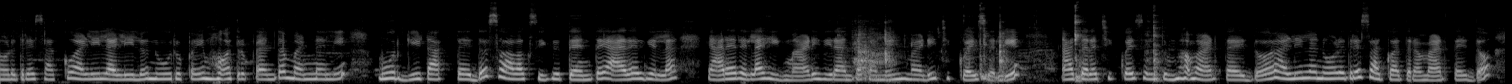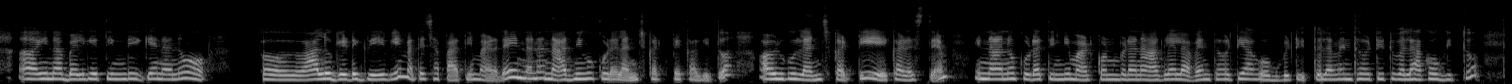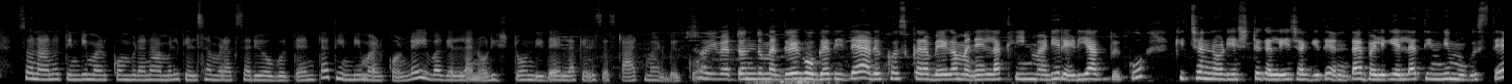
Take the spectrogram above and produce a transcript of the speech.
ನೋಡಿದ್ರೆ ಸಾಕು, ಹಳ್ಳಿಲಿ ಹಳ್ಳಿಲು ನೂರು ರೂಪಾಯಿ, ಮೂವತ್ತು ರೂಪಾಯಿ ಅಂತ ಮಣ್ಣಲ್ಲಿ ಮೂರು ಗೀಟ್ ಹಾಕ್ತಾಯಿದ್ದು ಸೊ ಆವಾಗ ಸಿಗುತ್ತೆ ಅಂತ ಯಾರ್ಯಾರಿಗೆಲ್ಲ, ಯಾರ್ಯಾರೆಲ್ಲ ಹೀಗೆ ಮಾಡಿದ್ದೀರಾ ಅಂತ ಕಮೆಂಟ್ ಮಾಡಿ ಚಿಕ್ಕ ವಯಸ್ಸಲ್ಲಿ. ಆ ಥರ ಚಿಕ್ಕ ವಯಸ್ಸಲ್ಲಿ ತುಂಬ ಮಾಡ್ತಾಯಿದ್ದೋ ಹಳ್ಳಿಲ್ಲ ನೋಡಿದ್ರೆ ಸಾಕು ಆ ಥರ ಮಾಡ್ತಾಯಿದ್ದೋ ಇನ್ನು ಬೆಳಗ್ಗೆ ತಿಂಡಿಗೆ ನಾನು ಆಲೂಗೆಡ್ಡೆ ಗ್ರೇವಿ ಮತ್ತು ಚಪಾತಿ ಮಾಡಿದೆ. ಇನ್ನು ನಾನು ನಾದಿನಿಗೂ ಕೂಡ ಲಂಚ್ ಕಟ್ಟಬೇಕಾಗಿತ್ತು ಅವಳಿಗೂ ಲಂಚ್ ಕಟ್ಟಿ ಕಳಿಸ್ದೆ. ಇನ್ನು ನಾನು ಕೂಡ ತಿಂಡಿ ಮಾಡ್ಕೊಂಡು ಬಿಡೋಣ ಆಗಲೇ ಲೆವೆನ್ ತರ್ಟಿ ಆಗಿ ಹೋಗ್ಬಿಟ್ಟಿತ್ತು. ಲೆವೆನ್ ತರ್ಟಿ ಟ್ವೆಲ್ ಹೋಗಿತ್ತು. ಸೊ ನಾನು ತಿಂಡಿ ಮಾಡ್ಕೊಂಬಿಡೋಣ ಆಮೇಲೆ ಕೆಲಸ ಮಾಡೋಕ್ಕೆ ಸರಿ ಹೋಗುತ್ತೆ ಅಂತ ತಿಂಡಿ ಮಾಡಿಕೊಂಡೆ. ಇವಾಗೆಲ್ಲ ನೋಡಿ ಇಷ್ಟೊಂದು ಇದೆ ಎಲ್ಲ ಕೆಲಸ ಸ್ಟಾರ್ಟ್ ಮಾಡಬೇಕು. ಸೊ ಇವತ್ತೊಂದು ಮದುವೆಗೆ ಹೋಗೋದಿದೆ. ಅದಕ್ಕೋಸ್ಕರ ಬೇಗ ಮನೆಯೆಲ್ಲ ಕ್ಲೀನ್ ಮಾಡಿ ರೆಡಿ ಆಗಬೇಕು. ಕಿಚನ್ ನೋಡಿ ಎಷ್ಟು ಗಲೀಜಾಗಿದೆ ಅಂತ ಬೆಳಿಗ್ಗೆ ಎಲ್ಲ ತಿಂಡಿ ಮುಗಿಸ್ದೆ.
